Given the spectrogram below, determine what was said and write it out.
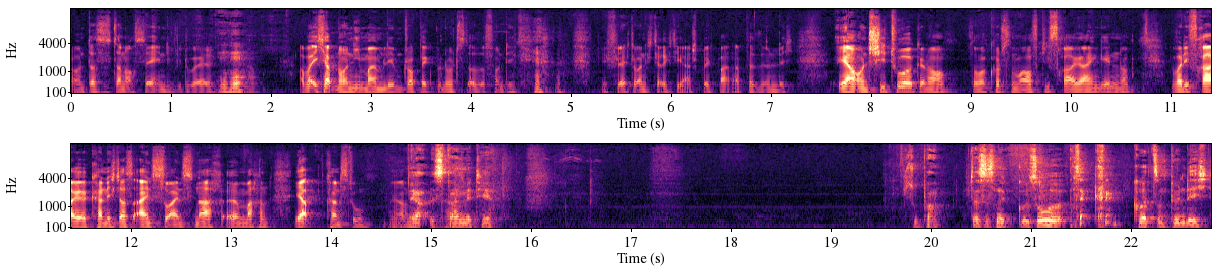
Und das ist dann auch sehr individuell. Mhm. Ja. Aber ich habe noch nie in meinem Leben Dropback benutzt, also von dem her bin ich vielleicht auch nicht der richtige Ansprechpartner persönlich. Ja, und Skitour, genau. Sollen wir kurz nochmal auf die Frage eingehen? Ne? War die Frage, kann ich das eins zu eins nachmachen? Äh, ja, kannst du. Ja, ja ist dein Metier. Super. Das ist eine, so kurz und bündig.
